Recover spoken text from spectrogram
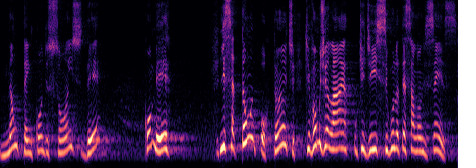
não tem condições de comer. Isso é tão importante que vamos ver lá o que diz 2 Tessalonicenses.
